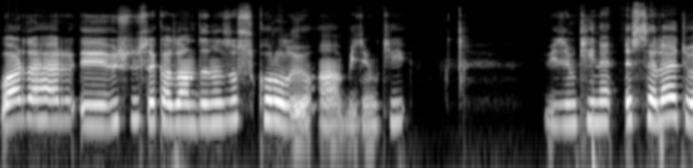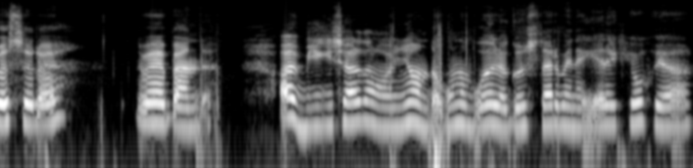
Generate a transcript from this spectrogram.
Bu arada her e, üst üste kazandığınızda skor oluyor. Aa, bizimki bizimki yine esselatü vesselam ve bende. Abi bilgisayardan oynuyorsun da bunu böyle göstermene gerek yok ya.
